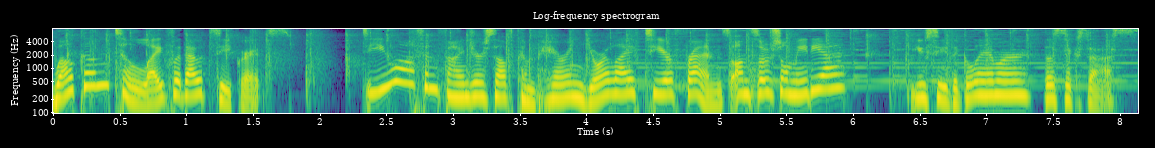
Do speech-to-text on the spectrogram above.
Welcome to Life Without Secrets. Do you often find yourself comparing your life to your friends on social media? You see the glamour, the success,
